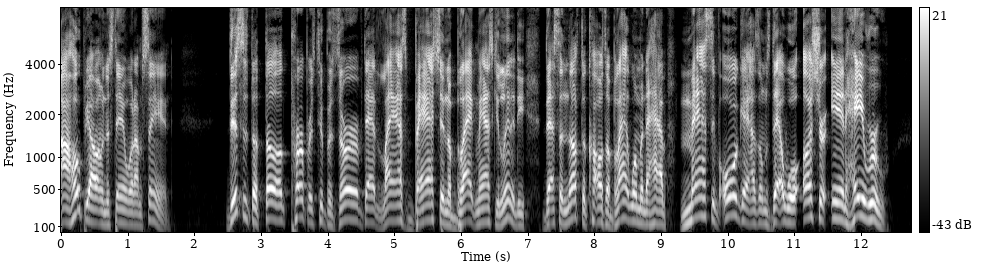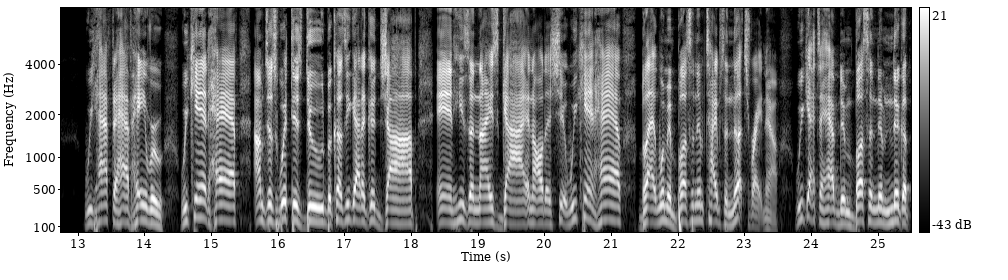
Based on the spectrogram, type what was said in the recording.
I hope y'all understand what I'm saying. This is the thug purpose to preserve that last bastion of black masculinity that's enough to cause a black woman to have massive orgasms that will usher in Heru We have to have Heru. We can't have, I'm just with this dude because he got a good job and he's a nice guy and all that shit. We can't have black women busting them types of nuts right now. We got to have them busting them nigga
